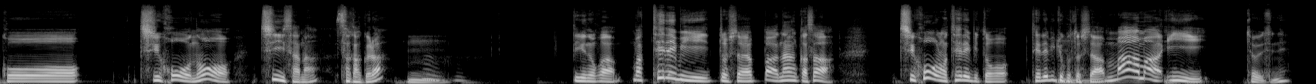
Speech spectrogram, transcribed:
こう、地方の小さな酒蔵っう。うんんていうのが、まあ、テレビとしてはやっぱなんかさ、地方のテレビと、テレビ局としては、まあまあいいそうですね。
